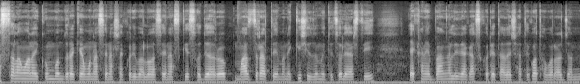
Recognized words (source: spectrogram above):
আসসালামু আলাইকুম বন্ধুরা, কেমন আছেন? আশা করি ভালো আছেন। আজকে সৌদি আরব মাঝরাতে মানে কৃষি জমিতে চলে আসছি। এখানে বাঙালিরা কাজ করে তাদের সাথে কথা বলার জন্য,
